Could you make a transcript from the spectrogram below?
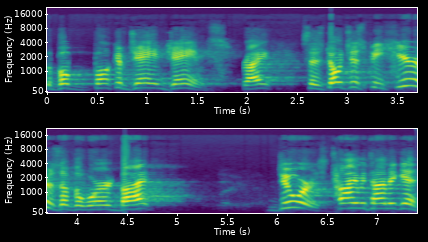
The book of James, right, says, Don't just be hearers of the Word, but doers, time and time again.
